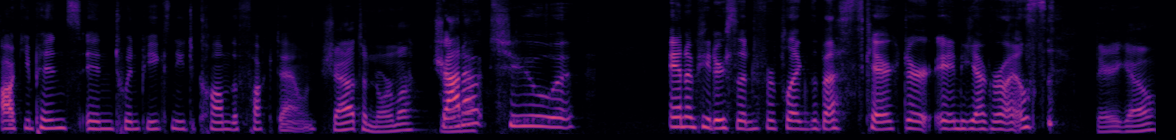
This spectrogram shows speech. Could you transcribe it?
occupants in Twin Peaks need to calm the fuck down. Shout out to Norma. Shout Norma. out to Anna Peterson for playing the best character in Young Royals. There you go.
